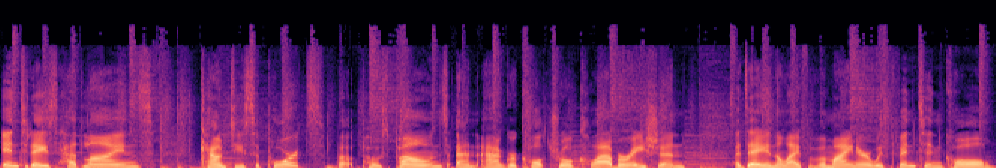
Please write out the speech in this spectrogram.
In today's headlines, county supports but postpones an agricultural collaboration, a day in the life of a miner with Finton Cole,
